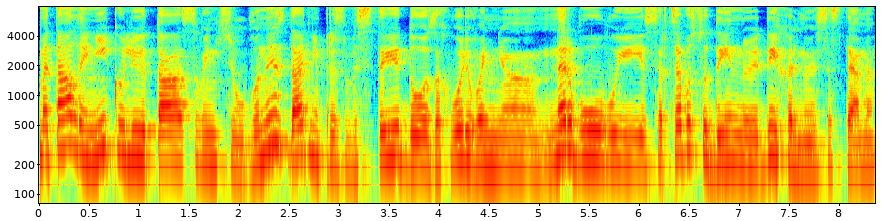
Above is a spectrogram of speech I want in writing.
Метали ніколі та свинцю вони здатні призвести до захворювання нервової, серцево-судинної, дихальної системи.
